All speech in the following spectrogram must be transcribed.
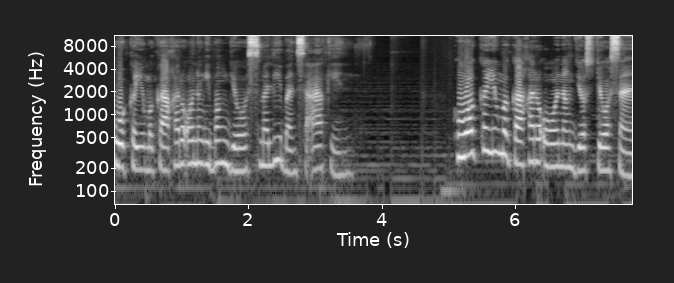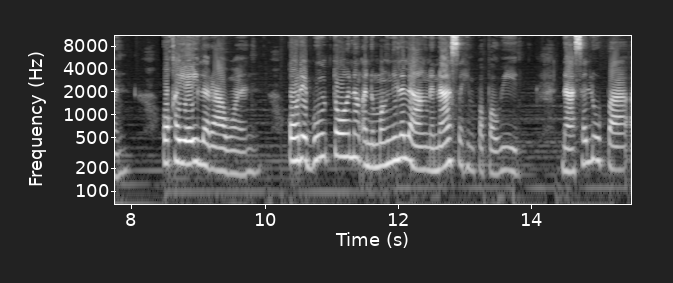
Huwag kayong magkakaroon ng ibang Diyos maliban sa akin. Huwag kayong magkakaroon ng Diyos-Diyosan o kaya'y larawan o rebulto ng anumang nilalang na nasa himpapawid, nasa lupa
